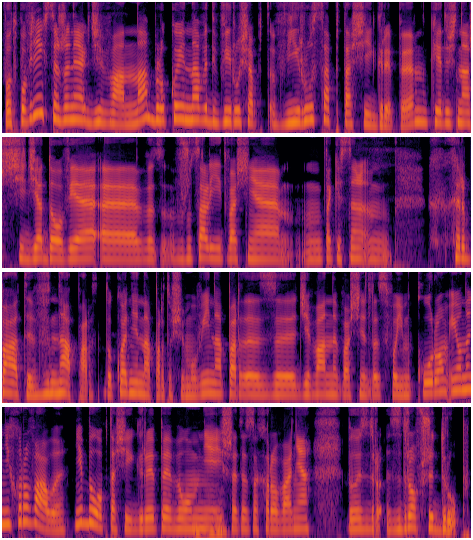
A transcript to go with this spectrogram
w odpowiednich stężeniach jak dziewanna blokuje nawet wirusia, wirusa ptasiej grypy. Kiedyś nasi dziadowie w- wrzucali właśnie mm, takie mm, herbaty w napar, dokładnie napar to się mówi, napar z dziewanny właśnie dla swoim kurom i one nie chorowały. Nie było ptasiej grypy, było mniejsze te zachorowania, były zdro, zdrowszy drób.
